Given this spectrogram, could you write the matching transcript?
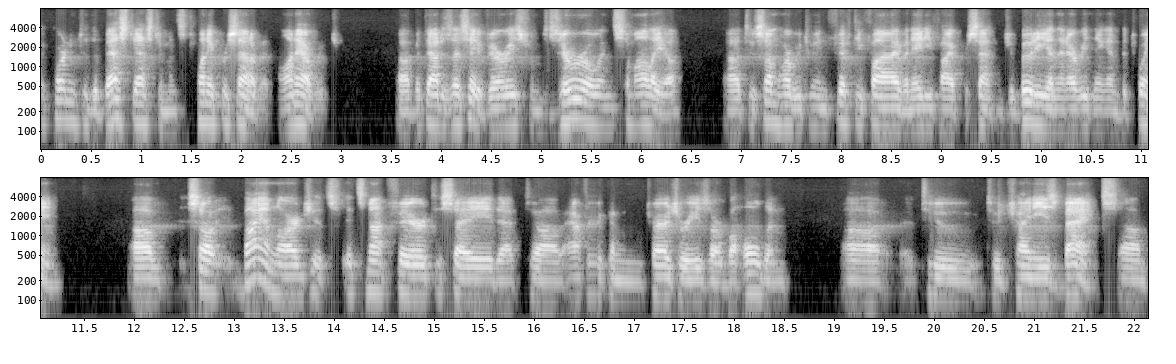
according to the best estimates, 20% of it on average. Uh, but that, as I say, varies from zero in Somalia uh, to somewhere between 55 and 85% in Djibouti, and then everything in between. Um, so, by and large, it's it's not fair to say that uh, African treasuries are beholden uh, to to Chinese banks. Um,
